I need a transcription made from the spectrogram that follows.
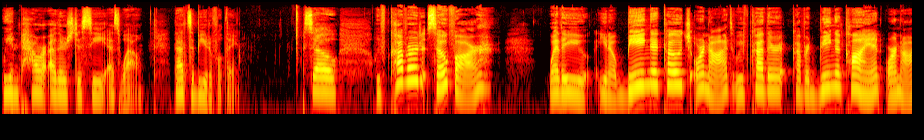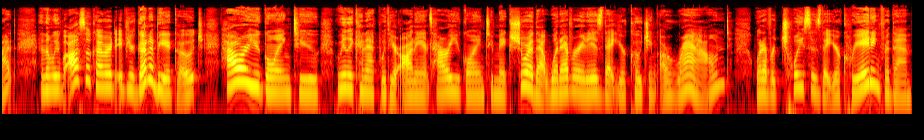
we empower others to see as well. That's a beautiful thing. So, we've covered so far whether you, you know, being a coach or not. We've covered covered being a client or not. And then we've also covered if you're going to be a coach, how are you going to really connect with your audience? How are you going to make sure that whatever it is that you're coaching around, whatever choices that you're creating for them,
